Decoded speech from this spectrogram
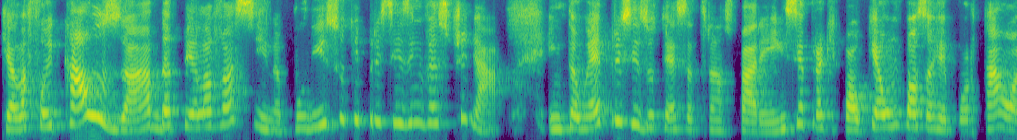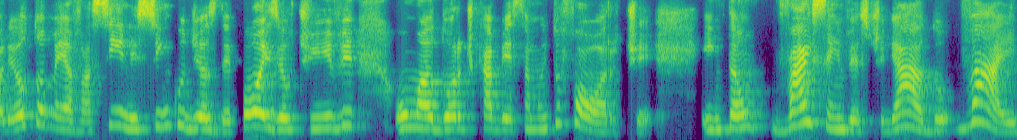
que ela foi causada pela vacina, por isso que precisa investigar. Então, é preciso ter essa transparência para que qualquer um possa reportar, olha, eu tomei a vacina e cinco dias depois eu tive uma dor de cabeça muito forte. Então, vai ser investigado? Vai.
